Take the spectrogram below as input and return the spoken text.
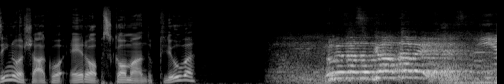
zinošāko Eiropas komandu kļuva Nu, bet esat gatavi? Jā!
